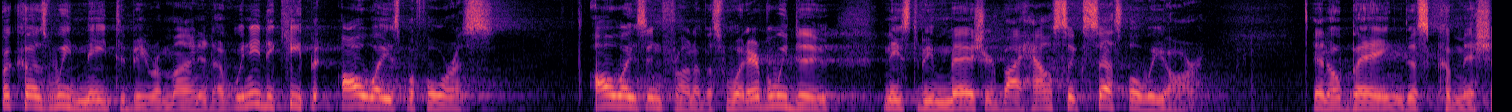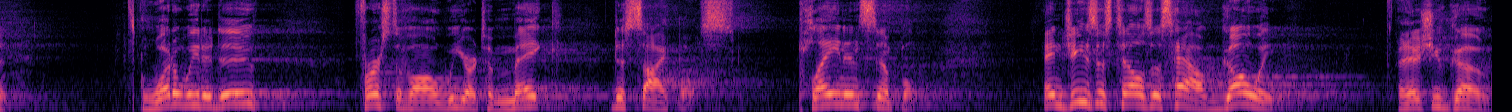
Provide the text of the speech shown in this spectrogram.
Because we need to be reminded of. It. We need to keep it always before us, always in front of us. Whatever we do needs to be measured by how successful we are in obeying this commission. What are we to do? First of all, we are to make disciples, plain and simple. And Jesus tells us how going as you go.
